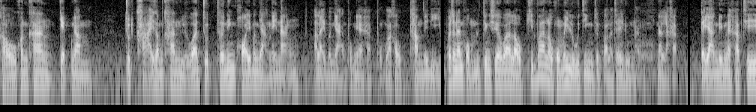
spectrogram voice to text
เขาค่อนข้างเก็บงำ จุดขายสำคัญหรือว่าจุด turning point บางอย่างในหนังอะไรบางอย่างพวกนี้ครับผมว่าเขาทำได้ดี เพราะฉะนั้นผมจึงเชื่อว่าเราคิดว่าเราคงไม่รู้จริงจนกว่าเราจะได้ดูหนังนั่นแหละครับ แต่อย่างหนึ่งนะครับที่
